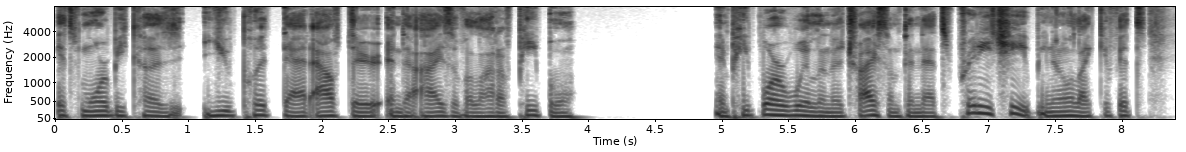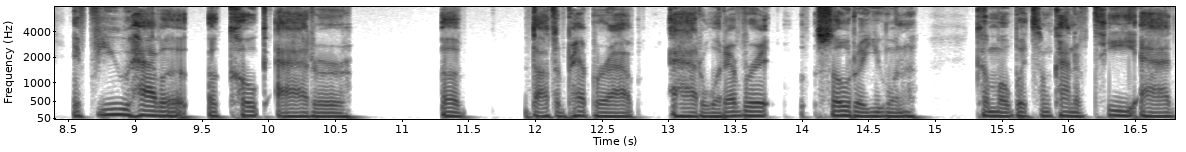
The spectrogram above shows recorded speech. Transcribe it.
It's more because you put that out there in the eyes of a lot of people and people are willing to try something that's pretty cheap, you know, like if it's if you have a, a Coke ad or a Dr. Pepper ad, ad whatever it, soda you want to come up with, some kind of tea ad,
